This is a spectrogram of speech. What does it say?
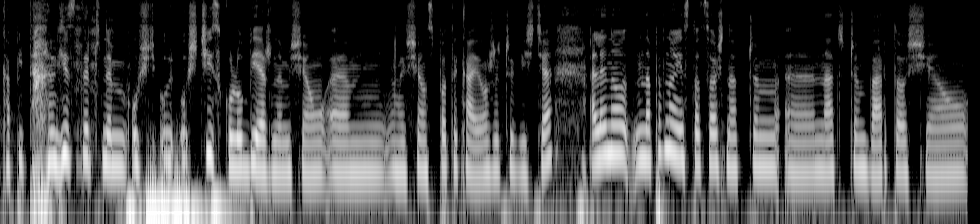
kapitalistycznym uś, u, uścisku lubieżnym się, się spotykają rzeczywiście, ale no na pewno jest to coś, nad czym, e, nad czym warto się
